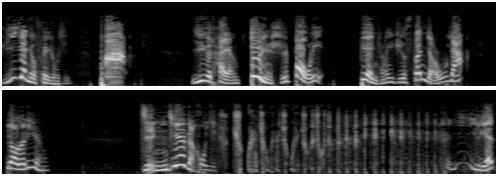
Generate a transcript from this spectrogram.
一箭就飞出去，啪，一个太阳顿时爆裂，变成了一只三角乌鸦，掉在地上。紧接着后羿一连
